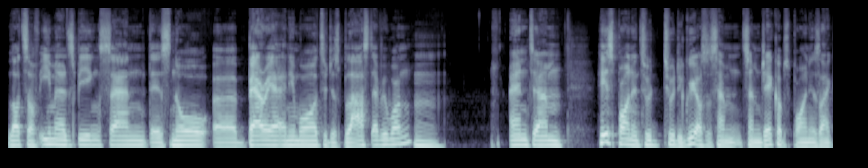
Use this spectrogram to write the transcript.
lots of emails being sent there's no uh, barrier anymore to just blast everyone and um, his point and to to a degree also Sam Sam Jacobs point is like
